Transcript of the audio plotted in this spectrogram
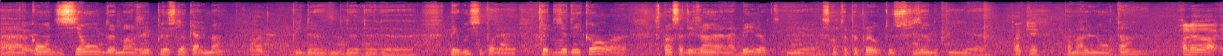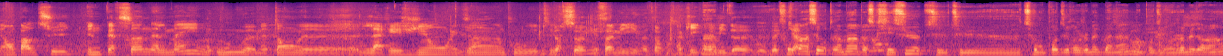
à condition de manger plus localement. Ouais. Puis de, de, de, de- Mais oui, c'est pas. Il y, a, il y a des cas, euh, je pense à des gens à la baie là, qui euh, sont à peu près autosuffisants depuis euh, pas mal longtemps. Alors, on parle-tu d'une personne elle-même ou, euh, mettons, euh, la région, exemple, ou sais, Personne, une famille, mettons. OK. Une famille de, de, de Il faut quatre. penser autrement parce que c'est sûr que tu, tu, tu- on ne produira jamais de bananes, on ne produira jamais d'oranges.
